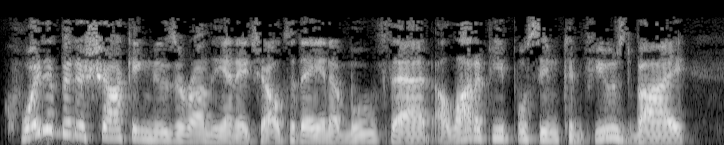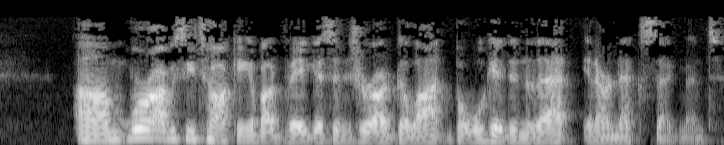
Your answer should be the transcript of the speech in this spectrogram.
quite a bit of shocking news around the NHL today in a move that a lot of people seem confused by. Um, we're obviously talking about Vegas and Gerard Gallant, but we'll get into that in our next segment.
